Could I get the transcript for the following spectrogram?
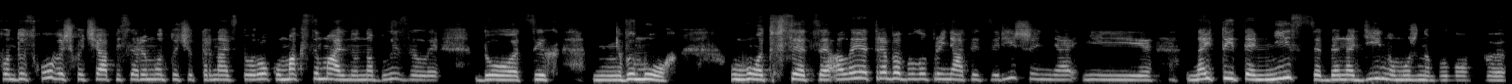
фондосховищ, хоча після ремонту 2014 року максимально наблизили до цих вимог. От все це, але треба було прийняти це рішення і знайти те місце, де надійно можна було б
